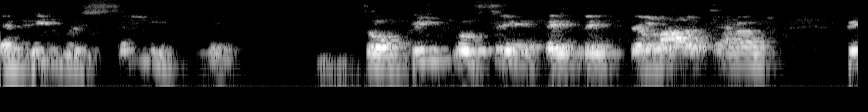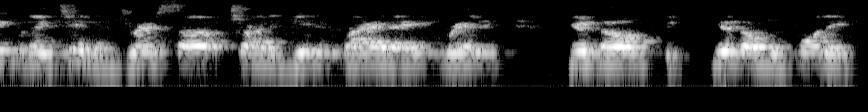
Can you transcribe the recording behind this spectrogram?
and He received me. So people say they, they a lot of times people they tend to dress up, try to get it right, ain't ready, you know, you know, before they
